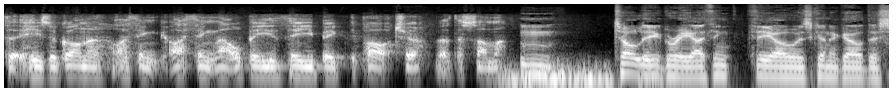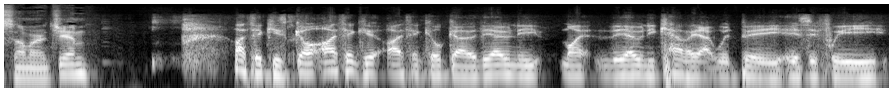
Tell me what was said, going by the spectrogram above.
that he's a goner. I think I think that'll be the big departure of the summer. Mm, totally agree. I think Theo is going to go this summer. Jim? I think he's got. I think. I think he'll go. The only my the only caveat would be is if we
